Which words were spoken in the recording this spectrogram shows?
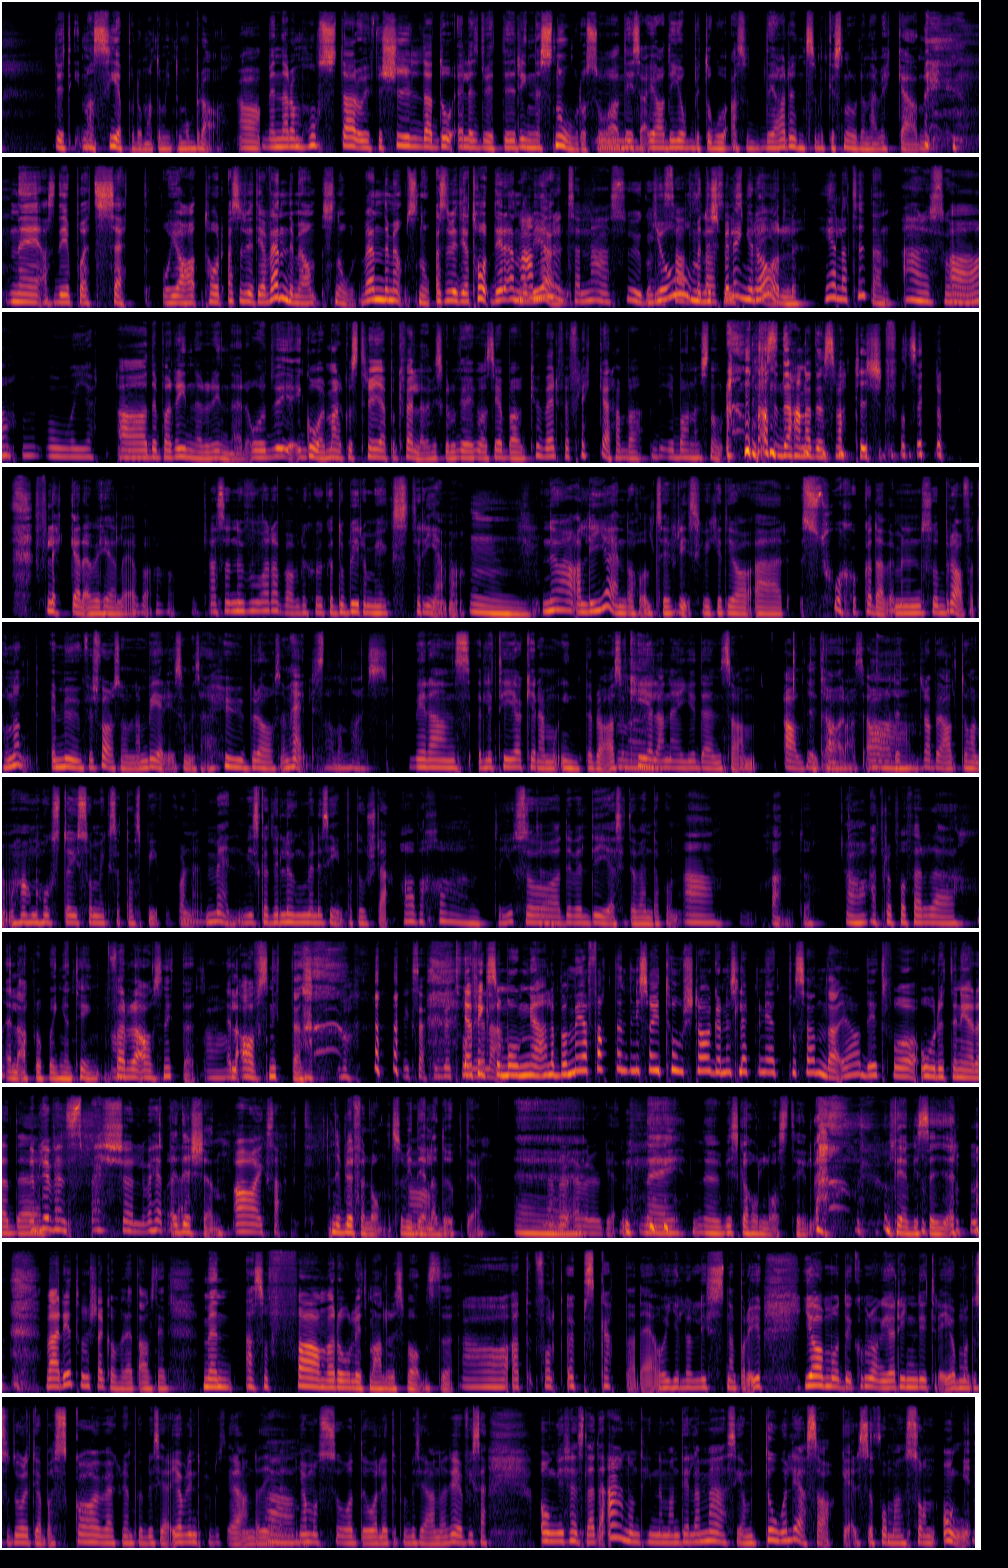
du vet, man ser på dem att de inte mår bra. Ja. Men när de hostar och är förkylda, då, eller du vet det rinner snor och så. Det, är så ja det är jobbigt att gå, alltså det har inte så mycket snor den här veckan. Nej, alltså det är på ett sätt. Och jag, torr, alltså, du vet, jag vänder mig om, snor, vänder mig om, snor. Alltså, du vet, jag torr, det är det enda vi använder gör. inte här nässug och så Jo, men det spelar ingen roll. Hela tiden. Är det så? Ja. Åh, hjärtat. Ja, det bara rinner och rinner. Och igår, Marcos tröja på kvällen när vi skulle gå så jag bara, gud vad är det för fläckar? Han bara, det är barnens snor. alltså, han hade en svart t-shirt på sig. Då. Fläckar över hela. Jag bara, "Jaha, okej." Alltså när våra barn blir sjuka då blir de ju extrema. mm. Nu har Alia ändå hållit sig frisk vilket jag är så chockad över men ändå så bra för att hon har ett immunförsvar som Lamberi som är så här hur bra som helst. Ja, nice. Medan Litea och Kelan mår inte bra. Alltså Kelan är ju den som alltid Det drabbas. Ja, Ja. det drabbar alltid honom. Han hostar ju så mycket så att han spyr fortfarande. Men vi ska till lungmedicin på torsdag. Ja, vad skönt. Just Så det. det är väl det jag sitter och väntar på nu. Ja, skönt. Ja. Apropå förra, eller apropå ingenting, förra avsnittet. Ja. Eller avsnitten. Exakt, det blir två Jag fick delar. så många, alla bara, men jag fattar inte, ni sa ju torsdagar, nu släpper ni ett på söndag. Ja, det är två orutinerade Det blev en special, vad heter det? edition. Ja exakt. Det blev för långt så vi Ja. delade upp det. Eh, Never ever again. Nej, nu, vi ska hålla oss till det vi säger. Varje torsdag kommer ett avsnitt. Men alltså fan vad roligt med all respons. Ja, att folk uppskattar det och gillar att lyssna på det. Jag, jag mådde, kommer ihåg, jag ringde till dig och mådde så dåligt. Jag bara, ska jag verkligen publicera? Jag vill inte publicera andra delen. Ja. Jag mår så dåligt att publicera andra delen. Jag fick så här, ångestkänsla. Det är någonting när man delar med sig om dåliga saker så får man sån ångest.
